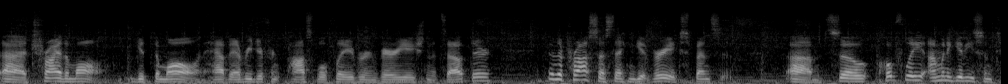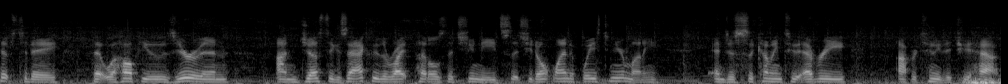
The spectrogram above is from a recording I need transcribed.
uh, try them all get them all and have every different possible flavor and variation that's out there. In the process, that can get very expensive. Um, so hopefully I'm going to give you some tips today that will help you zero in on just exactly the right pedals that you need so that you don't wind up wasting your money and just succumbing to every opportunity that you have.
